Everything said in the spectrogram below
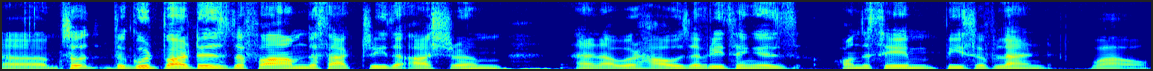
uh, so the good part is the farm the factory the ashram and our house everything is on the same piece of land. Wow.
